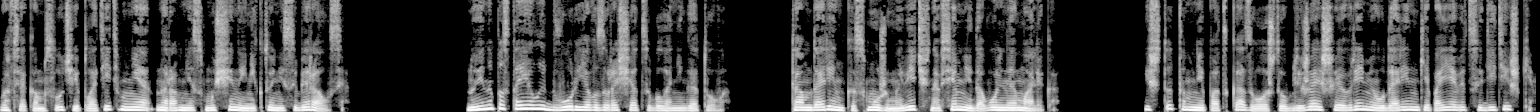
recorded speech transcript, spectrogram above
Во всяком случае, платить мне наравне с мужчиной никто не собирался. Но и на постоялый двор я возвращаться была не готова. Там Даринка с мужем и вечно всем недовольная Малика. И что-то мне подсказывало, что в ближайшее время у Даринки появятся детишки,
